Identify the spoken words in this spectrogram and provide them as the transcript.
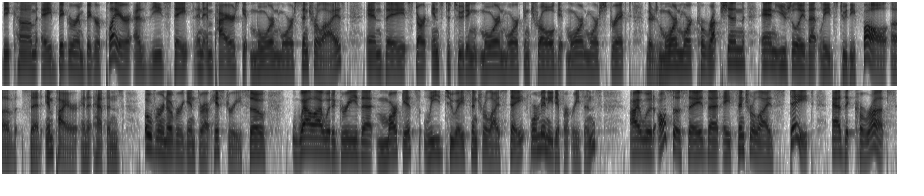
become a bigger and bigger player as these states and empires get more and more centralized and they start instituting more and more control, get more and more strict. There's more and more corruption, and usually that leads to the fall of said empire. And it happens over and over again throughout history. So, while I would agree that markets lead to a centralized state for many different reasons, I would also say that a centralized state, as it corrupts,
